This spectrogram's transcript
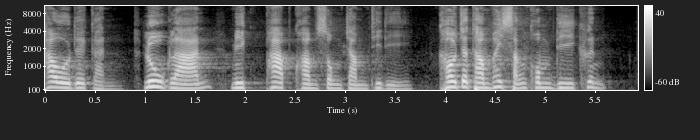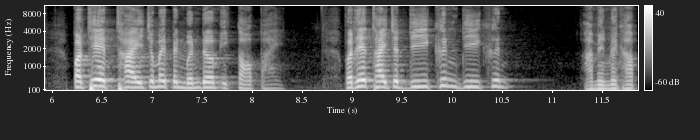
เท่าด้วยกัน ลูกหลานมีภาพความทรงจำที่ดี เขาจะทำให้สังคมดีขึ้น ประเทศไทยจะไม่เป็นเหมือนเดิมอีกต่อไป ประเทศไทยจะดีขึ้นดีขึ้น อาเมนไหมครับ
